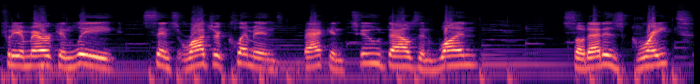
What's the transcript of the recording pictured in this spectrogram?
for the American League since Roger Clemens back in 2001. So that is great.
